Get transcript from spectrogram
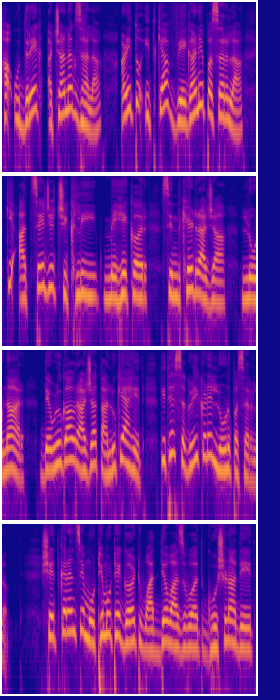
हा उद्रेक अचानक झाला आणि तो इतक्या वेगाने पसरला की आजचे जे चिखली मेहेकर सिंदखेड राजा लोणार देऊळगाव राजा तालुके आहेत तिथे सगळीकडे लोण पसरलं. शेतकऱ्यांचे मोठे मोठे गट वाद्य वाजवत घोषणा देत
